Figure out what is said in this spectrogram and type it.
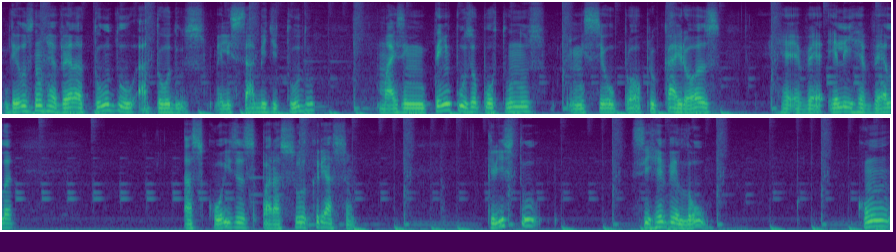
Deus não revela tudo a todos, ele sabe de tudo, mas em tempos oportunos, em seu próprio Kairos, ele revela as coisas para a sua criação. Cristo se revelou com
